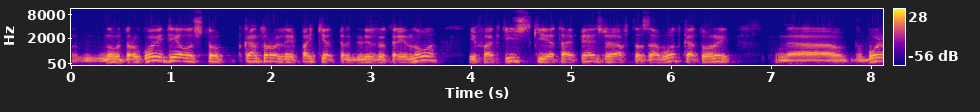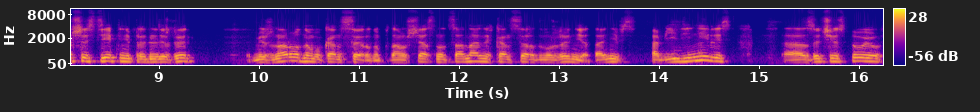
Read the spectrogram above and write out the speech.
Ну, другое дело, что контрольный пакет принадлежит Рено, и фактически это опять же автозавод, который э, в большей степени принадлежит международному концерну, потому что сейчас национальных концернов уже нет. Они объединились, э, зачастую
